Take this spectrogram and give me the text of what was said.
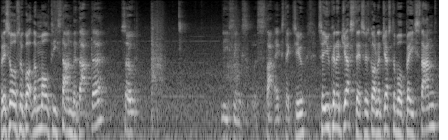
but it's also got the multi-stand adapter. So these things static stick to you. So you can adjust this. It's got an adjustable base stand.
